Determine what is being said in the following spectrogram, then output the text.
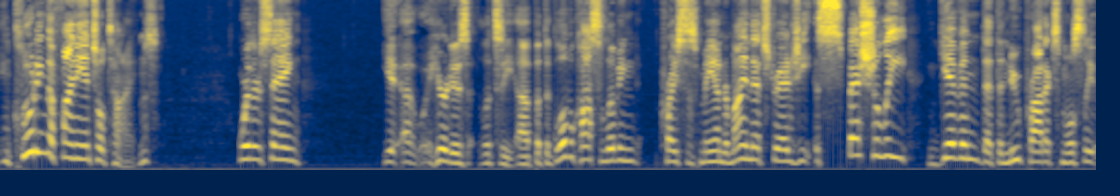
including the Financial Times, where they're saying, yeah, uh, here it is. Let's see. Uh, but the global cost of living crisis may undermine that strategy, especially given that the new products mostly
